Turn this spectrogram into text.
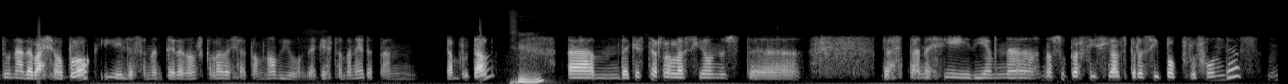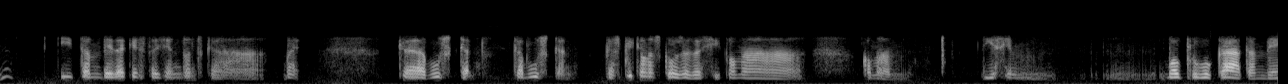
donar de baixa el blog i ella se n'entera doncs, que l'ha deixat el nòvio d'aquesta manera tan, tan brutal. Mm. Um, D'aquestes relacions de bastant així, diguem-ne, no superficials però sí poc profundes mm? i també d'aquesta gent doncs, que, bé, que busquen, que busquen, que expliquen les coses així com a, com a diguéssim, vol provocar també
